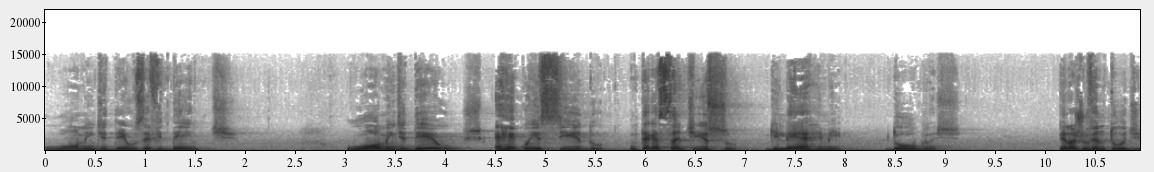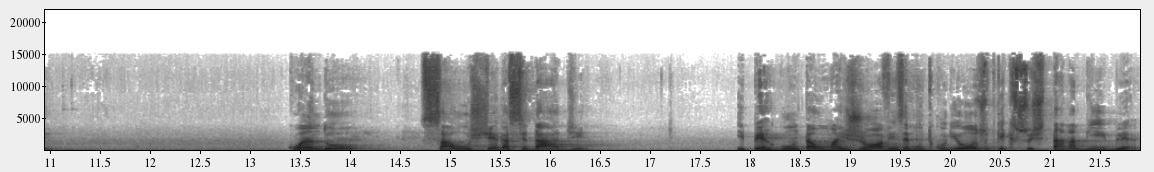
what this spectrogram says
O homem de Deus é vidente. O homem de Deus é reconhecido. Interessante isso, Guilherme, Douglas, pela juventude. Quando Saul chega à cidade e pergunta a umas jovens, é muito curioso porque isso está na Bíblia.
